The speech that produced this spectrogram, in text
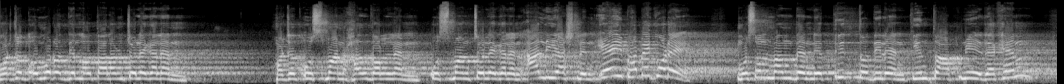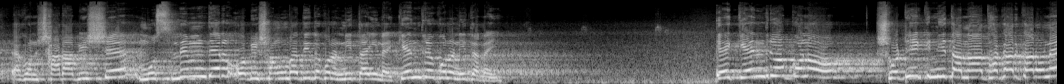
হরজত ওমর রদ্দাল্লাহ তালাম চলে গেলেন হজরত উসমান হাল ধরলেন, উসমান চলে গেলেন, আলী আসলেন। এইভাবে করে মুসলমানদের নেতৃত্ব দিলেন। কিন্তু আপনি দেখেন, এখন সারা বিশ্বে মুসলিমদের অভিসংবাদিত কোনো নেতাই নাই, কেন্দ্রীয় কোনো নেতা নাই। এই কেন্দ্রীয় কোনো সঠিক নেতা না থাকার কারণে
